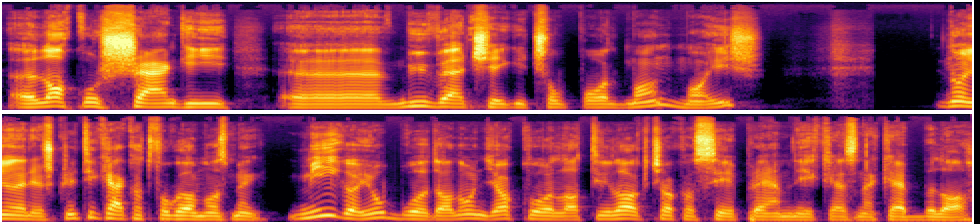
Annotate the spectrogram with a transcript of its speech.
lakossági műveltségi csoportban ma is, nagyon erős kritikákat fogalmaz meg, míg a jobb oldalon gyakorlatilag csak a szépre emlékeznek ebből a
